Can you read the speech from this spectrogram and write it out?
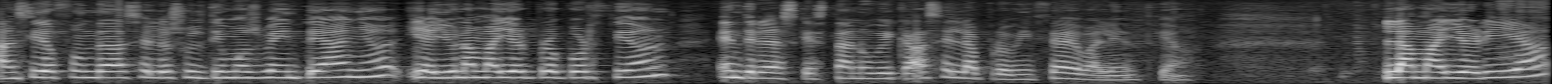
han sido fundadas en los últimos 20 años y hay una mayor proporción entre las que están ubicadas en la provincia de Valencia. La mayoría,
